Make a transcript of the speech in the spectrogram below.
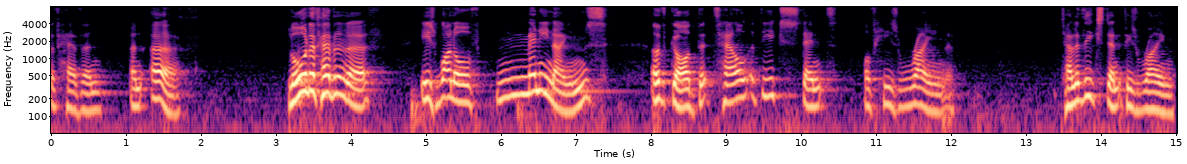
of heaven and earth. Lord of heaven and earth is one of many names of God that tell of the extent of his reign. Tell of the extent of his reign.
